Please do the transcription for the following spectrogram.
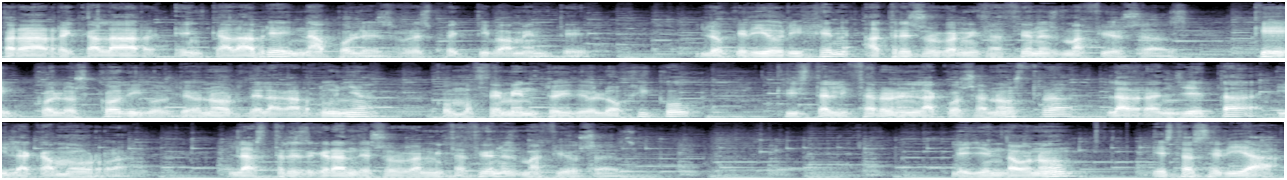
para recalar en Calabria y Nápoles, respectivamente, lo que dio origen a tres organizaciones mafiosas, que, con los códigos de honor de la Garduña, como cemento ideológico, cristalizaron en la Cosa Nostra, la Drangheta y la Camorra, las tres grandes organizaciones mafiosas. Leyenda o no, esta sería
